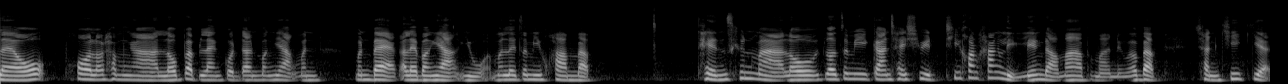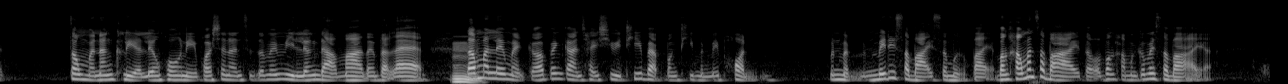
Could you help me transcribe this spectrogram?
แล้วพอเราทำงานแล้วแบบแรงกดดันบางอย่างมันมันแบกอะไรบางอย่างอยู่มันเลยจะมีความแบบ tense ขึ้นมาเราเราจะมีการใช้ชีวิตที่ค่อนข้างหลีกเลี่ยงดราม่าประมาณนึงว่าแบบฉันขี้เกียจ ต้องมานั่งเคลียร์เรื่องพวกนี้ เพราะฉะนั้นฉันจะไม่มีเรื่องดราม่าตั้งแต่แรกอืมแล้วมันเลยเหมือนก็เป็นการใช้ชีวิตที่แบบบางทีมันไม่ผ่อน มันเหมือนมันไม่ได้สบายเสมอไป บางครั้งมันสบาย แต่ว่าบางครั้งมันก็ไม่สบายอะโห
